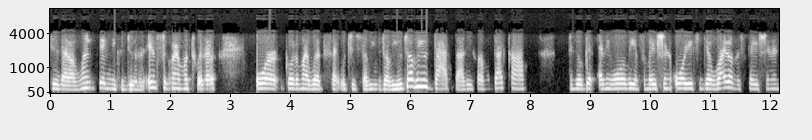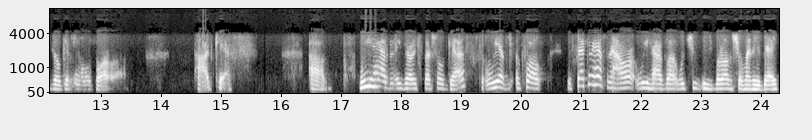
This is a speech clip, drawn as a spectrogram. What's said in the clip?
do that on LinkedIn. You can do it on Instagram or Twitter or go to my website, which is www.dottieherman.com, and you'll get any all the information, or you can go right on the station and you'll get all of our uh, podcasts. Um, we have a very special guest. We have, well, the second half an hour, we have, uh, which you, he's been on the show many a day,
